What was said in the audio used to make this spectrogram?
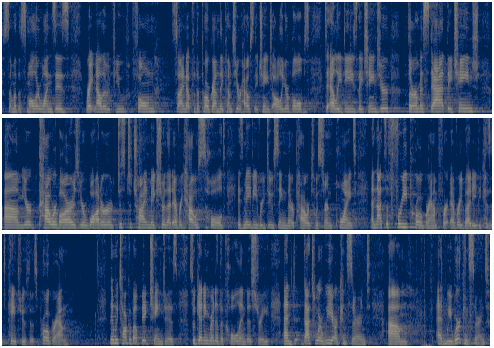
Some of the smaller ones is right now that if you phone sign up for the program, they come to your house, they change all your bulbs to LEDs, they change your thermostat, they change um, your power bars, your water, just to try and make sure that every household is maybe reducing their power to a certain point. And that's a free program for everybody because it's paid through this program. Then we talk about big changes, so getting rid of the coal industry, and that's where we are concerned. Um, and we were concerned.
